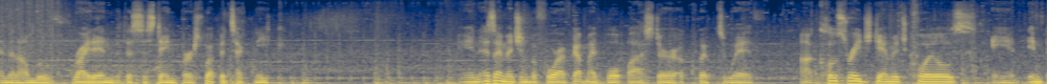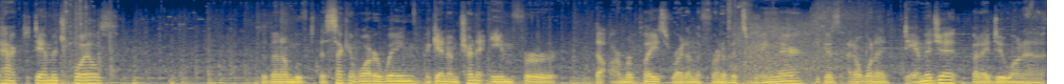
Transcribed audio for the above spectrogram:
and then I'll move right in with the sustained burst weapon technique. And as I mentioned before, I've got my bolt blaster equipped with uh, close range damage coils and impact damage coils. Then I'll move to the second Waterwing. Again, I'm trying to aim for the armor plates right on the front of its wing there because I don't want to damage it, but I do want to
